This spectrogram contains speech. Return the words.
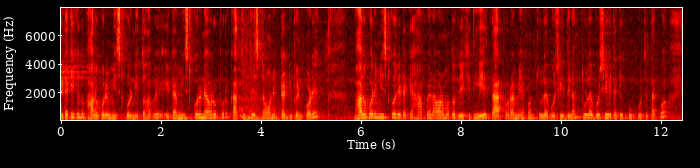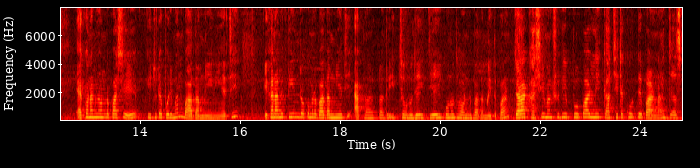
এটাকে কিন্তু ভালো করে মিক্সড করে নিতে হবে। এটা মিক্সড করে নেওয়ার উপর কাচ্চির টেস্টটা অনেকটা ডিপেন্ড করে। ভালো করে মিক্সড করে এটাকে হাফ অ্যান আওয়ার মতো রেখে দিয়ে তারপর আমি এখন চুলায় বসিয়ে দিলাম। চুলায় বসিয়ে এটাকে কুক করতে থাকব। এখন আমি অন্য পাশে কিছুটা পরিমাণ বাদাম নিয়ে নিয়েছি। এখানে আমি তিন রকমের বাদাম নিয়েছি। আপনার, আপনাদের ইচ্ছা অনুযায়ী যেই কোনো ধরনের বাদাম নিতে পারেন। যারা খাসির মাংস দিয়ে প্রপারলি কাচ্চিটা করতে পারে না জাস্ট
